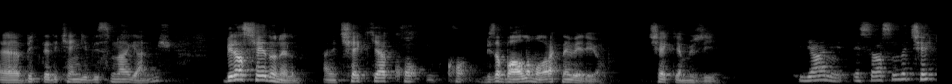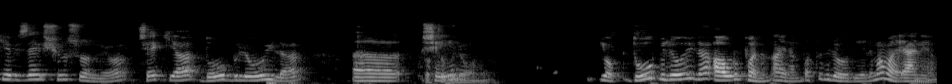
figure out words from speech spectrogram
E, Big Daddy Kane gibi isimler gelmiş. Biraz şeye dönelim. Hani Çekya ko- ko- bize bağlam olarak ne veriyor? Çekya müziği. Yani esasında Çekya bize şunu sunuyor. Çekya Doğu bloğuyla e, şeyin Batı yok Doğu bloğuyla Avrupa'nın aynen Batı bloğu diyelim ama yani Hı hı.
